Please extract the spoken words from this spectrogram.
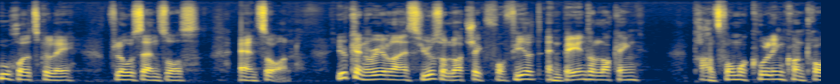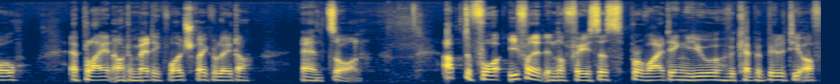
Buchholz relay, flow sensors, and so on. You can realize user logic for field and bay interlocking, transformer cooling control, apply an automatic voltage regulator, and so on. Up to four Ethernet interfaces, providing you the capability of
